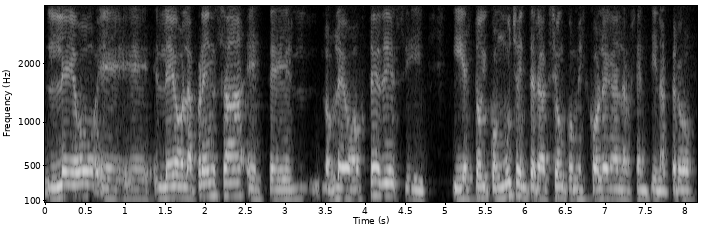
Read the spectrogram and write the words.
leo, eh, leo la prensa, este, los leo a ustedes y, y estoy con mucha interacción con mis colegas en la Argentina, pero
